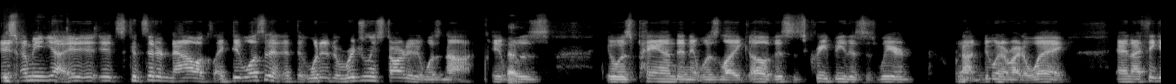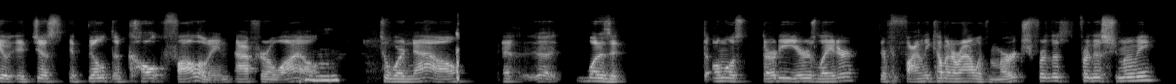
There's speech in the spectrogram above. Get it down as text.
it's It, I mean, yeah, it, it- it's considered now. a- It wasn't at the, when it originally started. It was not. It No. was, it was panned, and it was like, oh, this is creepy. This is weird. We're not doing it right away. And I think it, it just it built a cult following after a while Mhm. to where now, uh, uh, what is it? Almost thirty years later, they're finally coming around with merch for this for this movie.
